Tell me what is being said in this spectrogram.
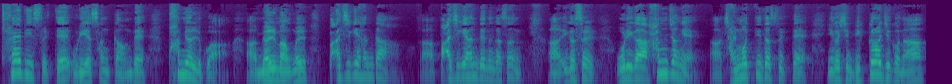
트랩이 있을 때 우리의 삶 가운데 파멸과 어, 멸망을 빠지게 한다. 어, 빠지게 한다는 것은 어, 이것을 우리가 함정에 어, 잘못 뛰었을 때 이것이 미끄러지거나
